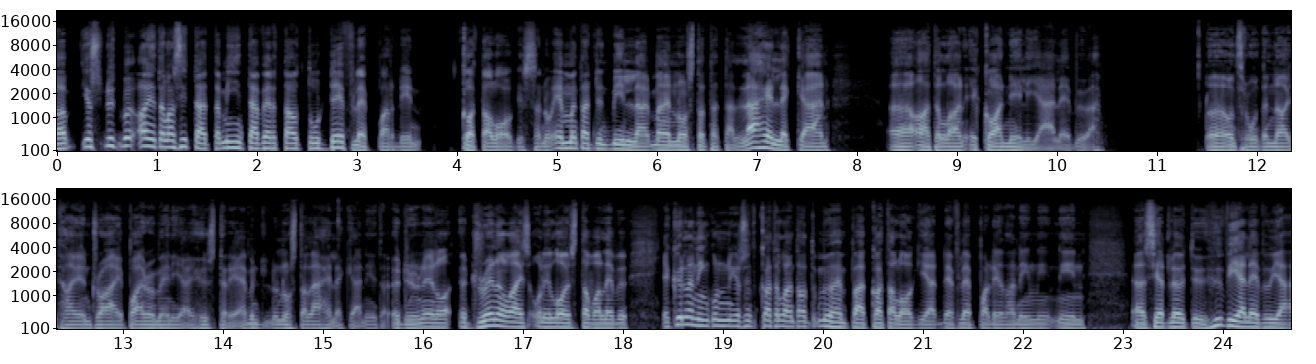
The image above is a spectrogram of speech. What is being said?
Äh, jos nyt ajatellaan sitä, että mihin tämä vertautuu Def Leppardin katalogissa, no en mä tätä nyt millään, mä en nosta tätä lähellekään. Äh, ajatellaan ekaa neljää levyä uh, On Through the Night High and Dry, Pyromania ja Hysteria. En nosta lähellekään niitä. Adrenalize oli loistava levy. Ja kyllä niin kun, jos nyt katsellaan tuota myöhempää katalogia Def Leppardilta, niin, niin, niin äh, sieltä löytyy hyviä levyjä.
